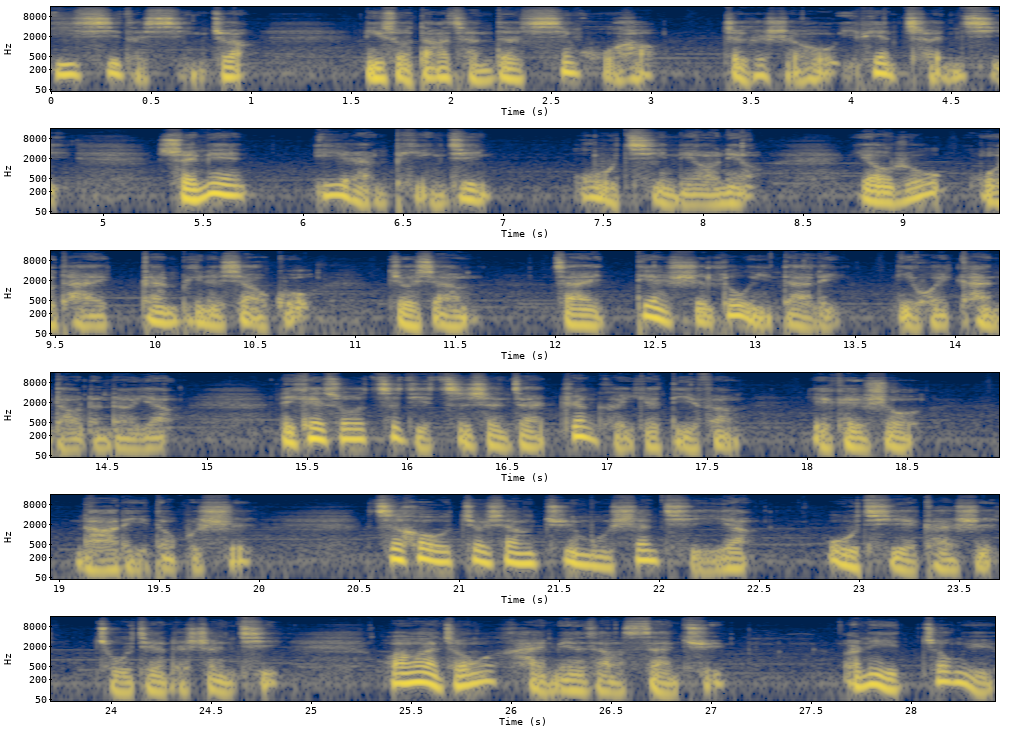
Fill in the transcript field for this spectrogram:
依稀的形状。你所搭乘的星湖号，这个时候一片沉寂，水面依然平静，雾气袅袅，有如舞台干冰的效果，就像在电视录影带里你会看到的那样。你可以说自己置身在任何一个地方，也可以说哪里都不是。之后就像剧幕升起一样，雾气也开始。逐渐的升起，缓缓从海面上散去，而你终于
